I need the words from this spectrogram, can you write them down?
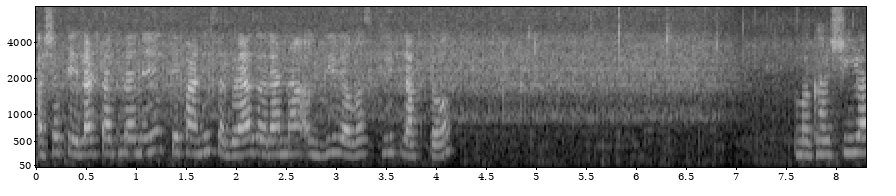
अशा तेलात टाकल्याने ते पाणी सगळ्या गऱ्यांना अगदी व्यवस्थित लागतं. मघाशी या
